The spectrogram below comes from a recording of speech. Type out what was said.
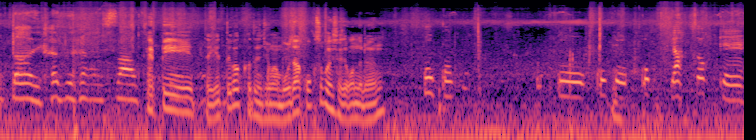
어떤 카드라서 햇빛 되게 뜨겁거든. 지금 모자 꼭 쓰고 있어야 돼, 오늘은. 꼭꼭 꼭꼭꼭 꼭 약속해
